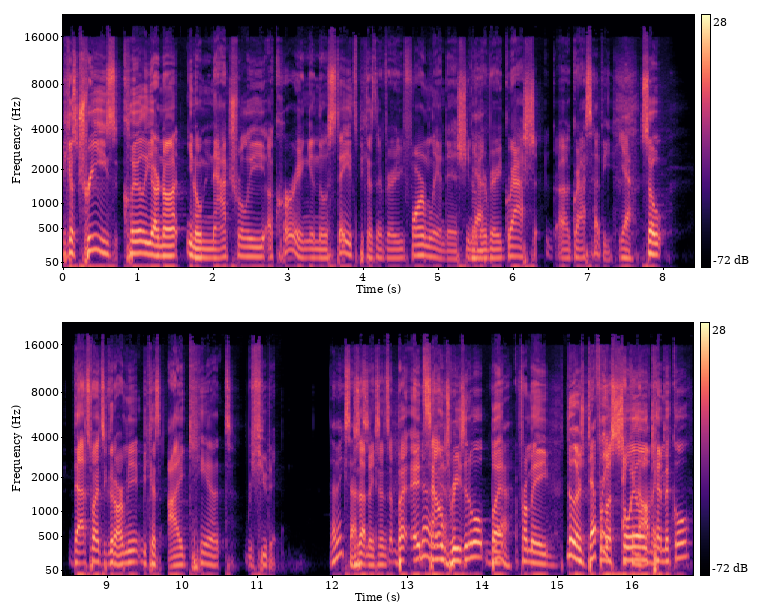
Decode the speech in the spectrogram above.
because trees clearly are not you know naturally occurring in those states because they're very farmlandish. You know, Yeah. they're very grass uh, grass heavy. Yeah, So that's why it's a good argument because I can't refute it. That makes sense. Does that make sense? But it No, sounds yeah. reasonable. But Yeah. from a no, there's definitely from a soil economic- chemical,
